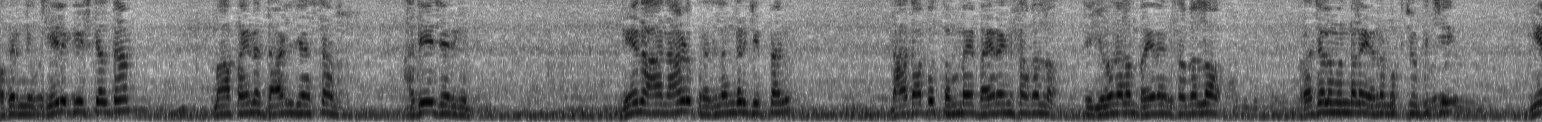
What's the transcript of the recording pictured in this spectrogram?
ఒకరిని జైలుకి తీసుకెళ్తాం మా పైన దాడులు చేస్తాం. అదే జరిగింది. నేను ఆనాడు ప్రజలందరూ చెప్పాను దాదాపు తొంభై బహిరంగ సభల్లో యువగలం బహిరంగ సభల్లో ప్రజల ముందల ఎర్రబుక్ చూపించి ఏ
